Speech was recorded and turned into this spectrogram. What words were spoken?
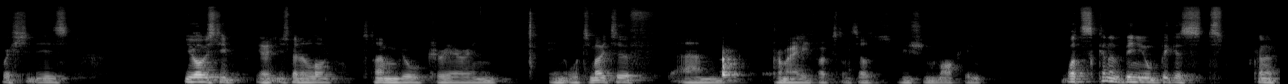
question is you obviously you, know, you spent a long time of your career in in automotive, um, primarily focused on sales distribution marketing. What's kind of been your biggest kind of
